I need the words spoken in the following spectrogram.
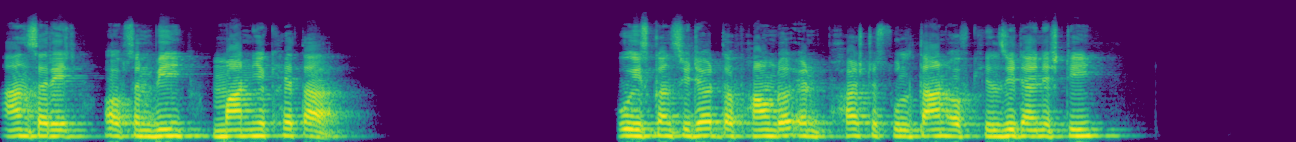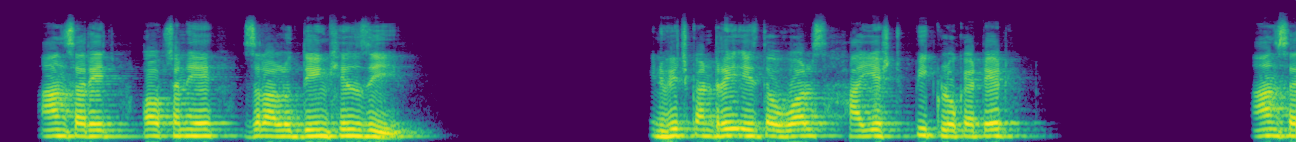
Answer is option B Manyakheta. who is considered the founder and first Sultan of Khilji dynasty? Answer is option A Jalaluddin Khilji. In which country is the world's highest peak located? Answer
